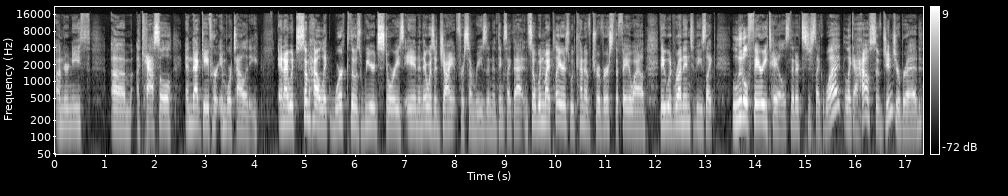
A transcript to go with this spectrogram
underneath um, a castle, and that gave her immortality and I would somehow like work those weird stories in, and there was a giant for some reason and things like that. And so when my players would kind of traverse the Feywild, they would run into these like little fairy tales that it's just like what, like a house of gingerbread,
